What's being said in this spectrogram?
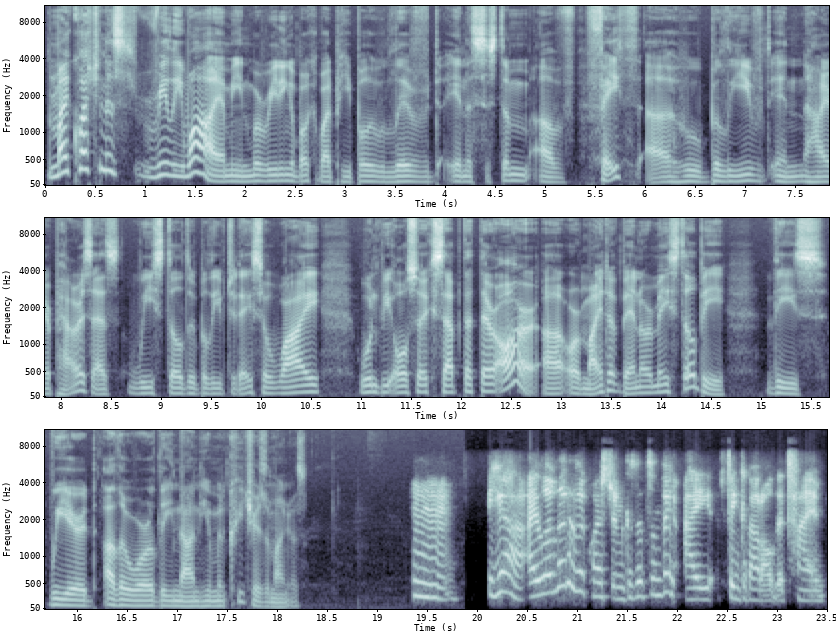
But my question is really why? I mean, we're reading a book about people who lived in a system of faith, uh, who believed in higher powers, as we still do believe today. So why wouldn't we also accept that there are, uh, or might have been, or may still be, these weird, otherworldly, non human creatures among us? Mm. Yeah, I love that as a question because it's something I think about all the time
